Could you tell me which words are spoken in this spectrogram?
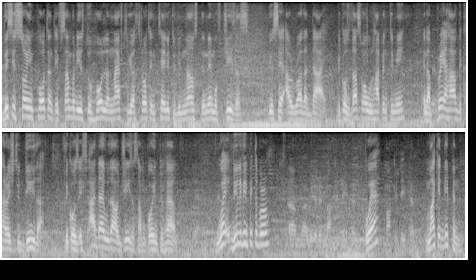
This is so important. If somebody is to hold a knife to your throat and tell you to denounce the name of Jesus, you say, I'd rather die. Because that's what will happen to me. And I pray I have the courage to do that. Because if I die without Jesus, I'm going to hell. Where do you live in Peterborough? Um, no, we live in Market Deeping. Where? Market Deeping. Market Deeping.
